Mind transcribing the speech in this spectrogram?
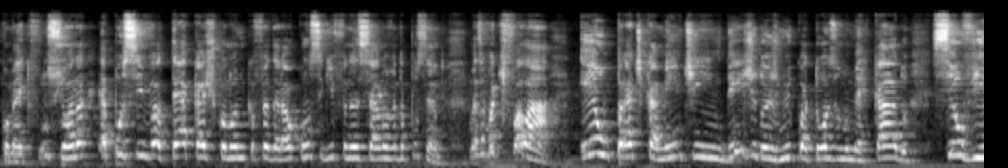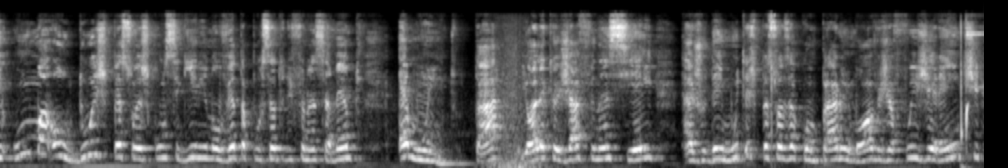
como é que funciona, é possível até a Caixa Econômica Federal conseguir financiar 90%. Mas eu vou te falar, eu praticamente em, desde 2014 no mercado, se eu vi uma ou duas pessoas conseguirem 90% de financiamento, é muito, tá? E olha que eu já financiei, ajudei muitas pessoas a comprar um imóvel, já fui gerente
